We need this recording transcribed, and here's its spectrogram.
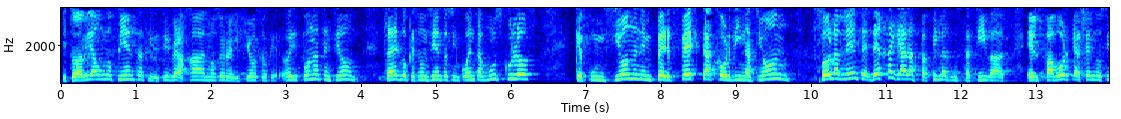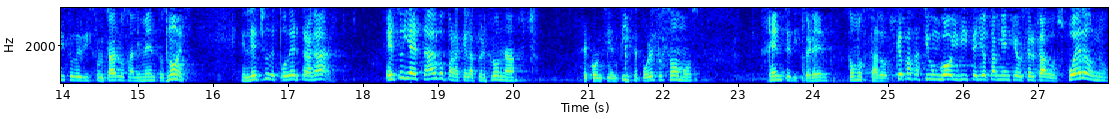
Y todavía uno piensa si decir verajá, no soy religioso, que, oye, pon atención, ¿sabes lo que son 150 músculos que funcionan en perfecta coordinación? Solamente, deja ya las papilas gustativas, el favor que Hashem nos hizo de disfrutar los alimentos, no es el hecho de poder tragar. Eso ya es algo para que la persona se concientice. Por eso somos gente diferente. Somos Kadosh. ¿Qué pasa si un Goy dice yo también quiero ser Kadosh? ¿Puede o no?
